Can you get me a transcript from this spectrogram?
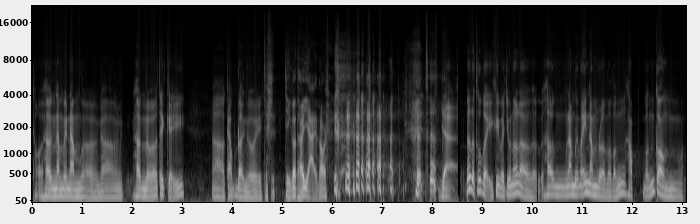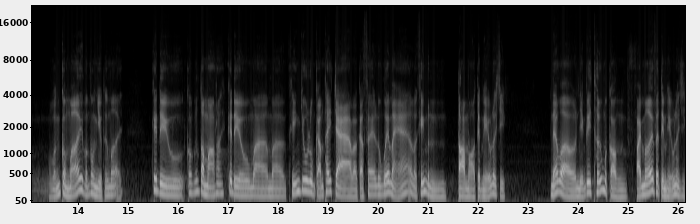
Thôi hơn 50 năm ờ, ờ, hơn nửa thế kỷ ờ, cả một đời người. Chỉ có thở dài thôi. Dạ. Rất là thú vị khi mà chú nói là hơn năm mươi mấy năm rồi mà vẫn học vẫn còn vẫn còn mới vẫn còn nhiều thứ mới. Cái điều con cũng tò mò thôi cái điều mà mà khiến chú luôn cảm thấy trà và cà phê luôn mới mẻ và khiến mình tò mò tìm hiểu là gì? Nếu mà những cái thứ mà còn phải mới phải tìm hiểu là gì?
